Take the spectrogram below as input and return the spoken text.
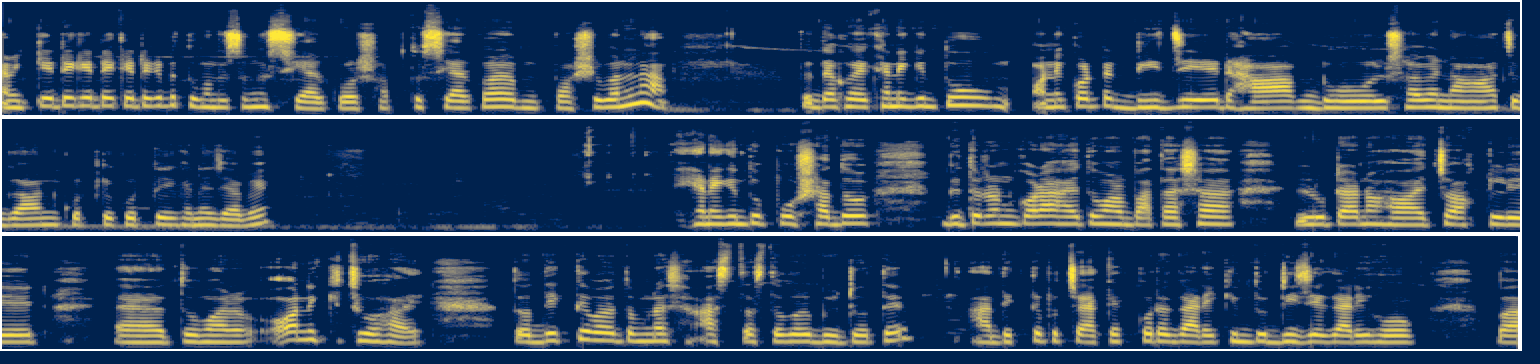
আমি কেটে কেটে কেটে কেটে তোমাদের সঙ্গে শেয়ার করব। সব তো শেয়ার করা পসিবল না। তো দেখো, এখানে কিন্তু অনেক কটা ডিজে ঢাক, ঢোল, সবে নাচ, গান করতে করতে এখানে যাবে। এখানে কিন্তু প্রসাদও বিতরণ করা হয়, তোমার বাতাসা লুটানো হয়, চকলেট তোমার অনেক কিছু হয়। তো দেখতে পাবে তোমরা আস্তে আস্তে করে ভিডিওতে। আর দেখতে পাচ্ছ এক এক করে গাড়ি কিন্তু ডিজে গাড়ি হোক বা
